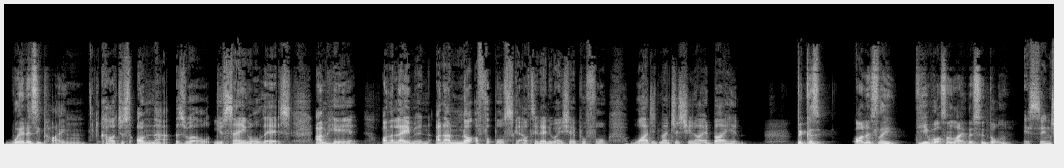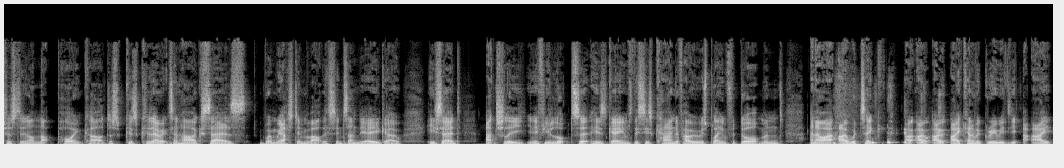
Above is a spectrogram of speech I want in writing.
where does he play? Mm. Carl, just on that as well, you're saying all this. I'm here on the layman, and I'm not a football scout in any way, shape, or form. Why did Manchester United buy him? Because honestly, he wasn't like this in Dortmund. It's interesting on that point, Carl, just because Erik Ten Hag says when we asked him about this in San Diego, he said actually if you looked at his games, this is kind of how he was playing for Dortmund, and I, I would take I, I I kind of agree with you. I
